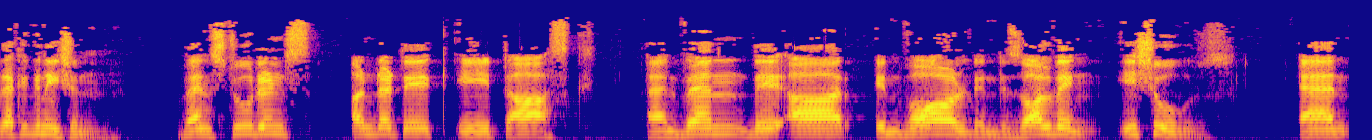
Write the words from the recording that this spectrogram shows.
recognition when students undertake a task and when they are involved in resolving issues and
